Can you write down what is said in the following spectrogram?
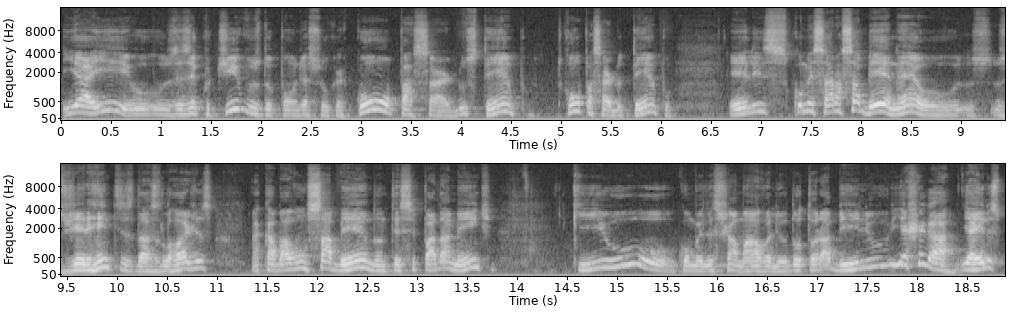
e aí os executivos do Pão de Açúcar, com o passar dos tempos, com o passar do tempo, eles começaram a saber, né? Os, os gerentes das lojas acabavam sabendo antecipadamente que o, como eles chamavam ali, o doutor Abílio ia chegar. E aí eles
